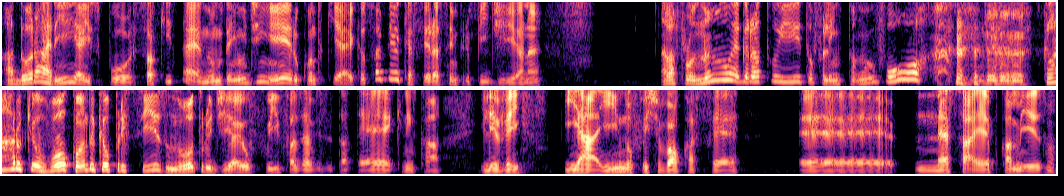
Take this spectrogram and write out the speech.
adoraria expor, só que, né, não tenho dinheiro, quanto que é? Que eu sabia que a feira sempre pedia, né? Ela falou, não, é gratuito. Eu falei, então eu vou. claro que eu vou, quando que eu preciso? No outro dia eu fui fazer a visita técnica e levei. E aí, no Festival Café, é, nessa época mesmo,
